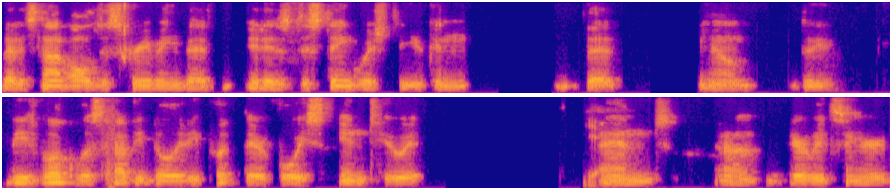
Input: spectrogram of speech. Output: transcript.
that it's not all just screaming. That it is distinguished. That you can that you know the these vocalists have the ability to put their voice into it. Yeah. and uh, their lead singer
